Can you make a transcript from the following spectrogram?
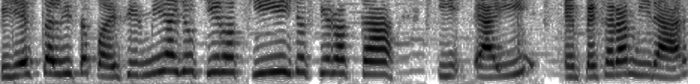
que ya está lista para decir, mira, yo quiero aquí, yo quiero acá y ahí empezar a mirar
